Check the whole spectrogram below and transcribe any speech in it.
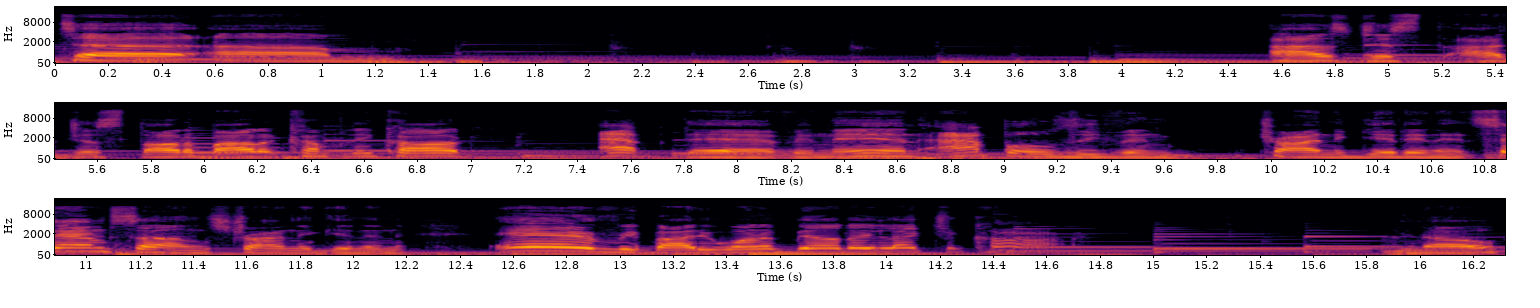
to um I was just I just thought about a company called AppDev and then Apple's even trying to get in it. Samsung's trying to get in it. Everybody want to build an electric car. You know?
